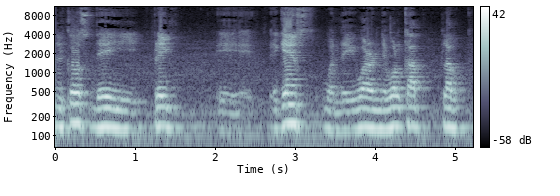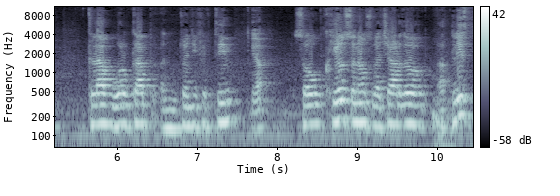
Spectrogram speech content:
because they played uh, against when they were in the World Cup club Club World Cup in 2015. Yeah. So he also knows Gallardo. At least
